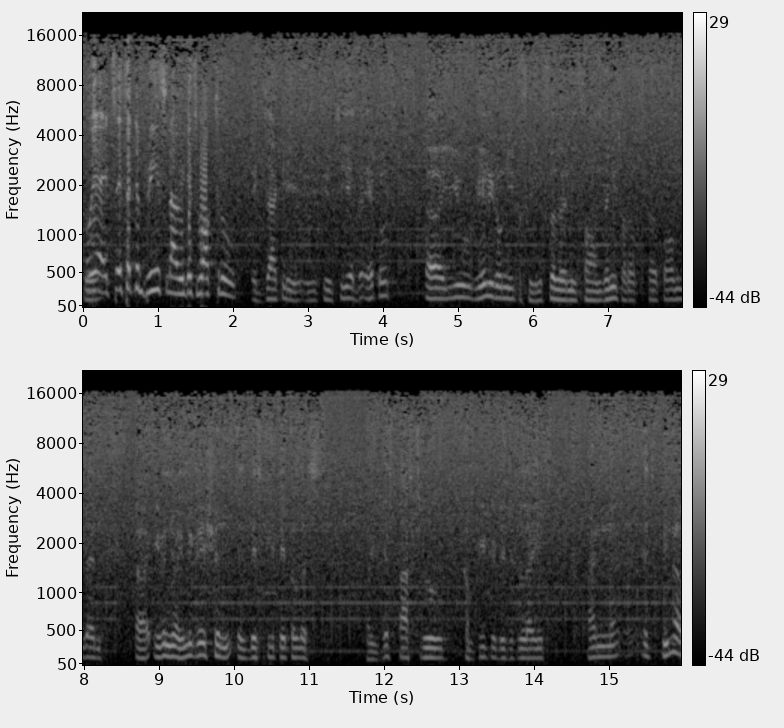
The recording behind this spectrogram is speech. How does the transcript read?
So oh yeah, it's, it's such a breeze now. We just walk through. Exactly. If you see at the airports, uh, you really don't need to fill, fill any forms, any sort of forms, and even your immigration is basically paperless. you just pass through, completely digitalized, and it's been a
